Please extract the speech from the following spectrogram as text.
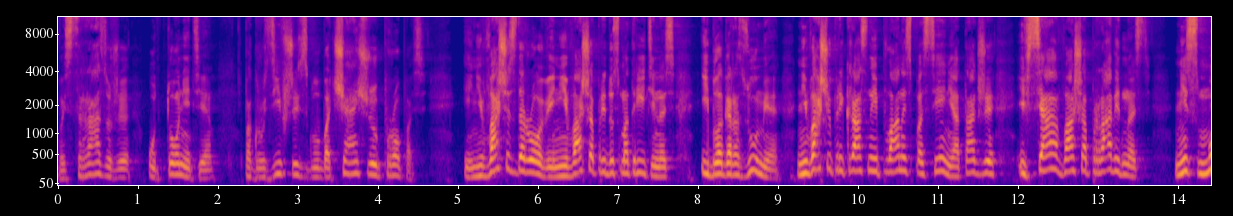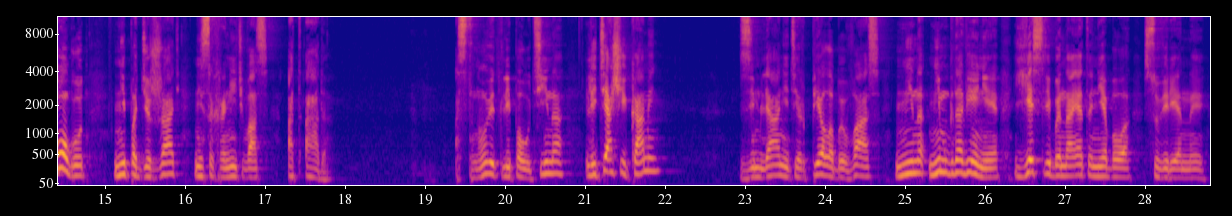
вы сразу же утонете, погрузившись в глубочайшую пропасть. И ни ваше здоровье, ни ваша предусмотрительность и благоразумие, ни ваши прекрасные планы спасения, а также и вся ваша праведность не смогут ни поддержать, ни сохранить вас от ада. Остановит ли паутина летящий камень? Земля не терпела бы вас ни, на, ни мгновения, если бы на это не было суверенной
